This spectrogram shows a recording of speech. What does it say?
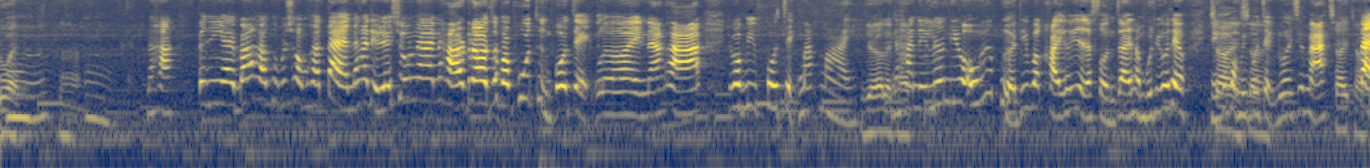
ด้วยอืม นะฮะ อืมนะคะเป็น ยังไงบ้างคะคุณผู้ชมคะแต่นะคะเดี๋ยวในช่วงหน้านะคะ เราจะมาพูดถึงโปรเจกต์เลยนะคะเรามีโปรเจกต์มากมายเยอะเลยนะครัคะบในเรื่องที่ว่าโอ้ยเผื่อที่ว่าใครเขาอยากจะสนใจทำบูติโฮเทลเห็นเขาบอกมีใช่โปรเจกต์ด้วยใช่ไหมใช่ครับ แต่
